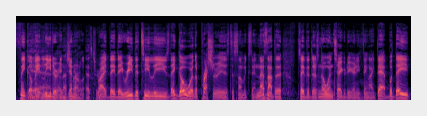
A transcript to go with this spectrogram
think of a leader in general. right. That's true. right? They they read the tea leaves. They go where the pressure is to some extent. And that's not to say that there's no integrity or anything like that, but they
